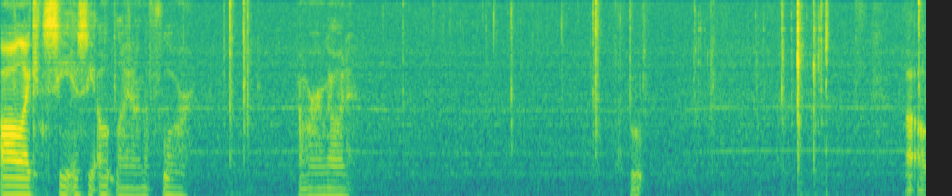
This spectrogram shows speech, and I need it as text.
All I can see is the outline on the floor. And where I'm going. Ooh. Uh-oh.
